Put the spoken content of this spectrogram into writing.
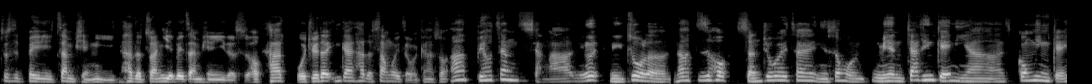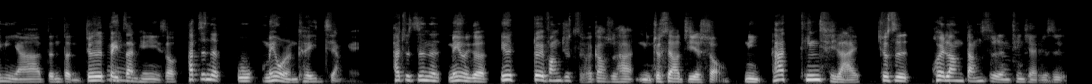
就是被占便宜，他的专业被占便宜的时候，他我觉得应该他的上位者会跟他说啊，不要这样子想啊，因为你做了，然后之后神就会在你生活里面家庭给你啊，供应给你啊等等，就是被占便宜的时候，嗯、他真的无没有人可以讲哎、欸，他就真的没有一个，因为对方就只会告诉他，你就是要接受你，他听起来就是会让当事人听起来就是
